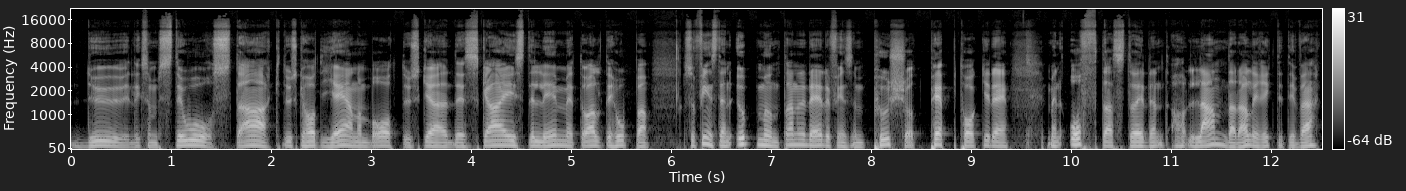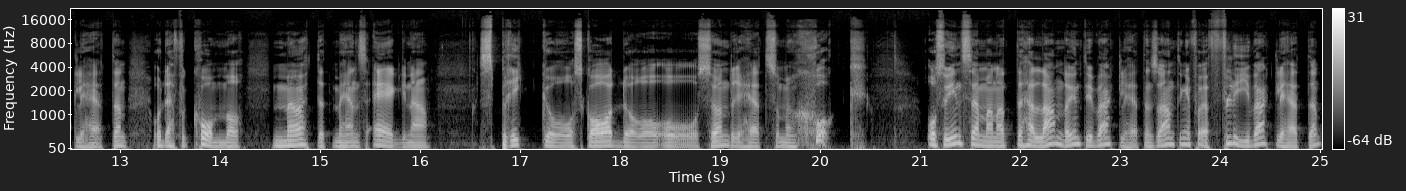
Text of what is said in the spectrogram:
du är liksom stor, stark, du ska ha ett genombrott, du ska, the sky is the limit och alltihopa. Så finns det en uppmuntran i det, det finns en push och ett peptalk i det. Men oftast är den, landar det aldrig riktigt i verkligheten och därför kommer mötet med ens egna sprickor och skador och, och, och söndrighet som en chock. Och så inser man att det här landar inte i verkligheten, så antingen får jag fly verkligheten,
